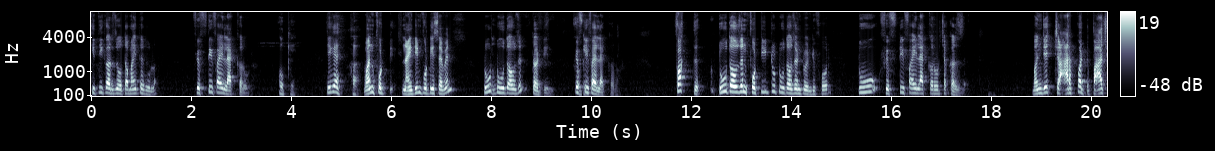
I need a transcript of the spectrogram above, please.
किती कर्ज होता माहीत आहे तुला? Fifty five lakh crore. Okay. ठीक आहे? One forty nineteen forty seven to two thousand thirteen. Fifty five lakh crore. फक्त two thousand forty to two thousand twenty four to fifty five lakh करोडच्या कर्ज आहे. म्हणजे चार पट पाच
